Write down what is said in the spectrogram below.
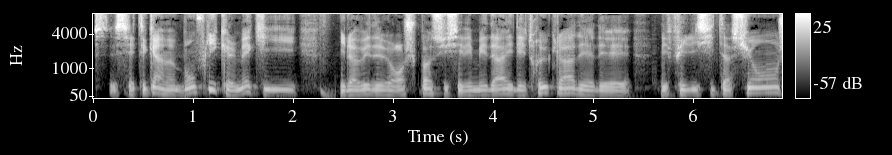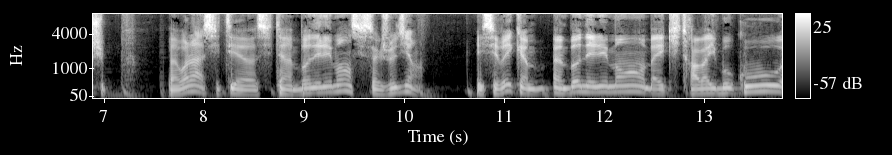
c'était quand même un bon flic. Le mec, il, il avait des, je sais pas si c'est des médailles, des trucs là, des, des, des félicitations. Je sais, ben voilà, c'était c'était un bon élément, c'est ça que je veux dire. Et c'est vrai qu'un bon élément bah, qui travaille beaucoup,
